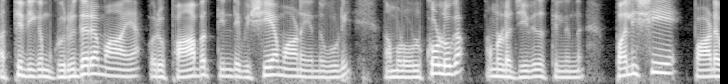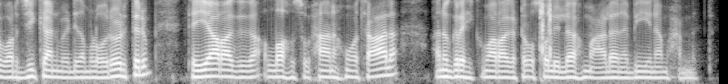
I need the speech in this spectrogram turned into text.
അത്യധികം ഗുരുതരമായ ഒരു പാപത്തിന്റെ വിഷയമാണ് എന്നുകൂടി നമ്മൾ ഉൾക്കൊള്ളുക. നമ്മളുടെ ജീവിതത്തിൽ നിന്ന് പലിശയെ പാടെ വർജിക്കാൻ വേണ്ടി നമ്മൾ ഓരോരുത്തരും തയ്യാറാകുക. അള്ളാഹു സുബാനഹു ചാല അനുഗ്രഹിക്കുമാറാകട്ടെ. വസലില്ലാഹു അല നബീന മുഹമ്മദ്.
